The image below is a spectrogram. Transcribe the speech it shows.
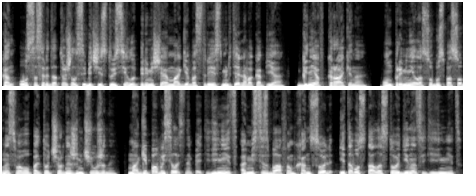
Кан-У сосредоточил в себе чистую силу, перемещая магию в острее смертельного копья. Гнев Кракена. Он применил особую способность своего пальто черной жемчужины. Магия повысилась на 5 единиц, а вместе с бафом Хансоль и того стало 111 единиц.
